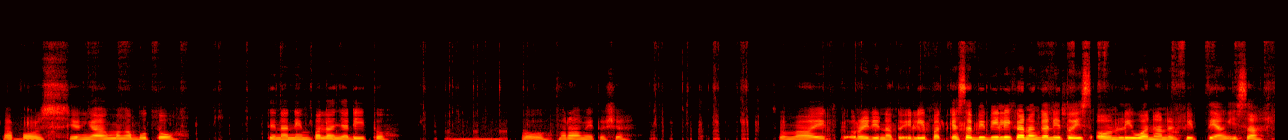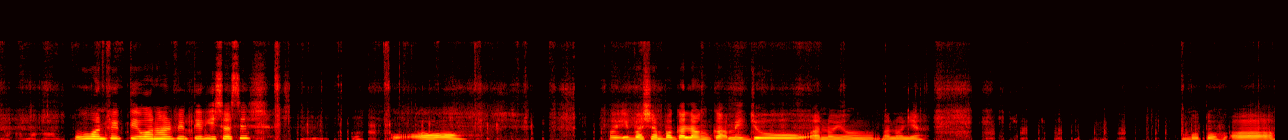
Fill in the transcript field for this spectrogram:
Tapos yun nga ang mga buto. Tinanim pala niya dito. Oo, marami to siya. So ready na to ilipat. Kaysa bibili ka ng ganito is only 150 ang isa. Oh, 150, 150 ang isa sis. Oo. oo. O, iba siyang pagkalangka, medyo ano yung ano niya. Buto, ah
